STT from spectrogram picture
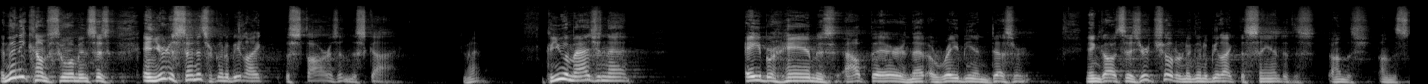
And then he comes to him and says, And your descendants are going to be like the stars in the sky. Right? Can you imagine that? Abraham is out there in that Arabian desert, and God says, Your children are going to be like the sand the, on, the, on, the,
